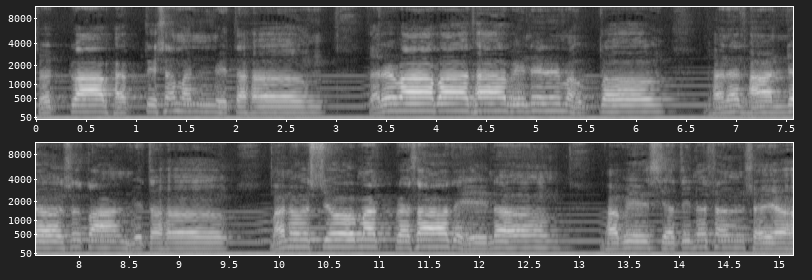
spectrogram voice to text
श्रुत्वा भक्तिसमन्वितः। सर्वाबाधा विनिर्मुक्तो धनधान्यसुतान्वितः। मनुष्यो मत्प्रसादेन भविष्यति न संशयः।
